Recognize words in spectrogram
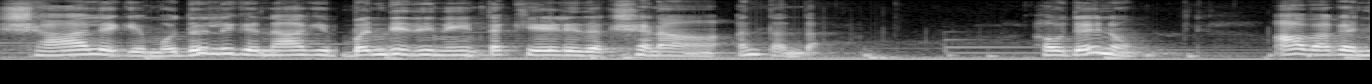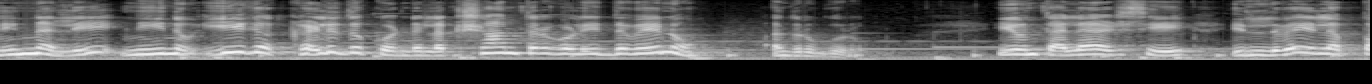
ಶಾಲೆಗೆ ಮೊದಲಿಗನಾಗಿ ಬಂದಿದ್ದೀನಿ ಅಂತ ಕೇಳಿದ ಕ್ಷಣ ಅಂತಂದ. ಹೌದೇನು? ಆವಾಗ ನಿನ್ನಲ್ಲಿ ನೀನು ಈಗ ಕಳೆದುಕೊಂಡ ಲಕ್ಷಾಂತರಗಳು ಇದ್ದವೇನು? ಅಂದರು ಗುರು. ಇವನು ತಲೆ ಆಡಿಸಿ ಇಲ್ಲವೇ ಇಲ್ಲಪ್ಪ,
